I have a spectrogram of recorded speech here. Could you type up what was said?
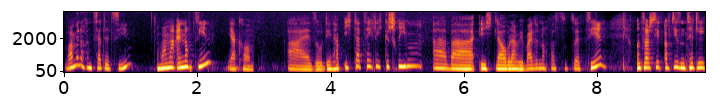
Wollen wir noch einen Zettel ziehen? Wollen wir einen noch ziehen? Ja, komm. Also, den habe ich tatsächlich geschrieben, aber ich glaube, da haben wir beide noch was zu, zu erzählen. Und zwar steht auf diesem Zettel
